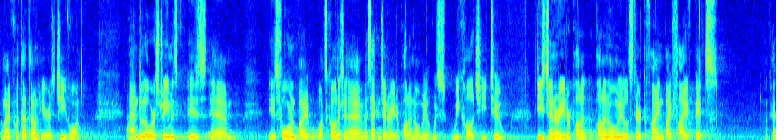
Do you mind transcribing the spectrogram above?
and I've put that down here as G1 and the lower stream is, is, um, is formed by what's called a, um, a, second generator polynomial, which we call G2. These generator poly polynomials, they're defined by five bits. Okay?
